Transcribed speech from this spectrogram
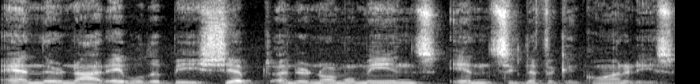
and they're not able to be shipped under normal means in significant quantities.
